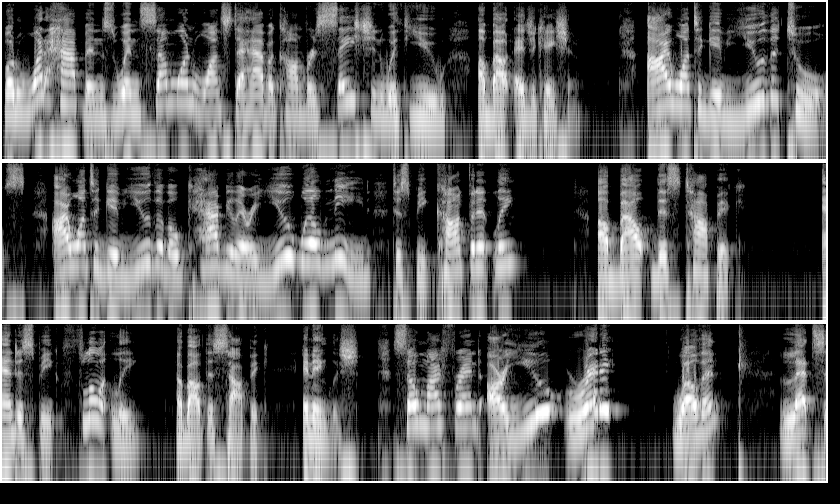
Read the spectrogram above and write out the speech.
But what happens when someone wants to have a conversation with you about education? I want to give you the tools. I want to give you the vocabulary you will need to speak confidently about this topic and to speak fluently about this topic in English. So, my friend, are you ready? Well, then, let's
